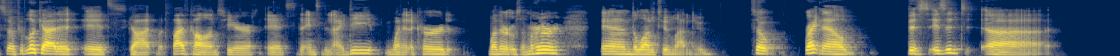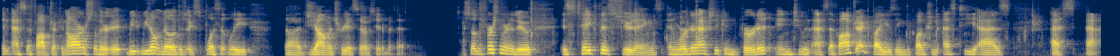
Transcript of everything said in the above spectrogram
So if you look at it, it's got what five columns here. It's the incident ID, when it occurred, whether it was a murder, and the longitude and latitude. So right now, this isn't uh, an SF object in R, so there it, we, we don't know there's explicitly uh, geometry associated with it. So the first thing we're going to do is take this shootings and we're going to actually convert it into an SF object by using the function st as sf.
